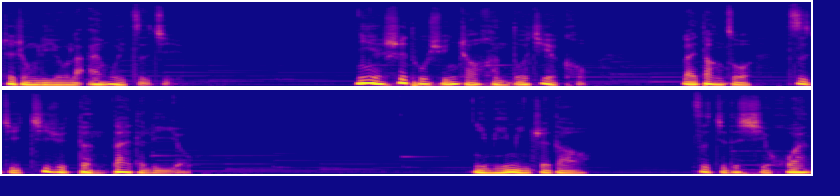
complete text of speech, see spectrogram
这种理由来安慰自己，你也试图寻找很多借口，来当做自己继续等待的理由。你明明知道，自己的喜欢，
